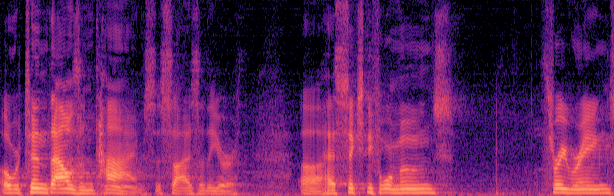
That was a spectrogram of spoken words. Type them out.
over 10,000 times the size of the earth. Uh, has 64 moons, three rings.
